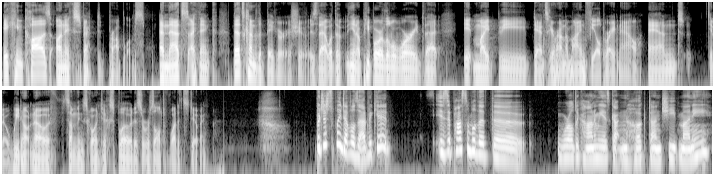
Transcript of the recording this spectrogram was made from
it can cause unexpected problems. And that's I think that's kind of the bigger issue is that what the you know people are a little worried that it might be dancing around a minefield right now and you know we don't know if something's going to explode as a result of what it's doing. But just to play devil's advocate, is it possible that the world economy has gotten hooked on cheap money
